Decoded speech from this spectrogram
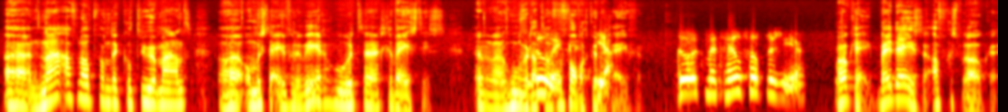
eh, na afloop van de cultuurmaand... eh, om eens te evalueren hoe het geweest is. En hoe we dat een vervolg kunnen Ja. geven. Doe ik met heel veel plezier. Oké, bij deze afgesproken.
